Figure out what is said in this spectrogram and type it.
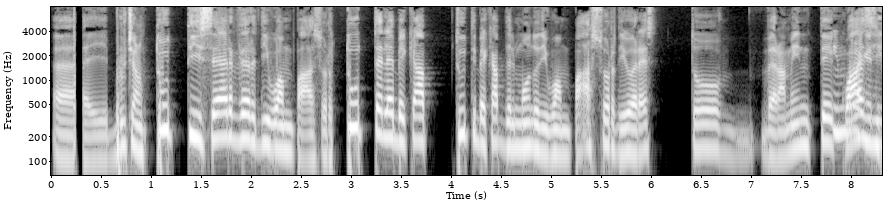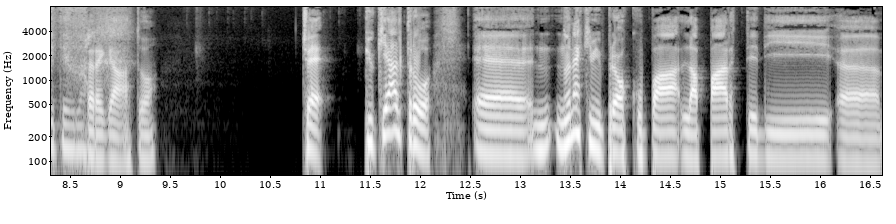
uh, bruciano tutti i server di OnePassword, tutte le backup, tutti i backup del mondo di OnePassword, io resto veramente In quasi fregato. Cioè, più che altro eh, non è che mi preoccupa la parte di eh,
